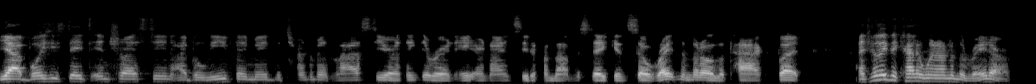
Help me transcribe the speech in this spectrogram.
Yeah, Boise State's interesting. I believe they made the tournament last year. I think they were an eight or nine seed, if I'm not mistaken. So right in the middle of the pack. But I feel like they kind of went under the radar.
